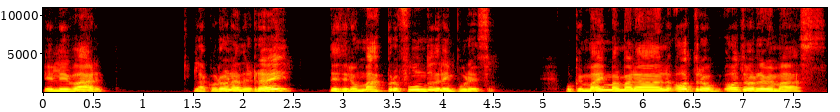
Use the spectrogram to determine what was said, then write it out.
Elevar la corona del rey desde lo más profundo de la impureza. Ukemay Marmaran, otro, otro rebe más.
